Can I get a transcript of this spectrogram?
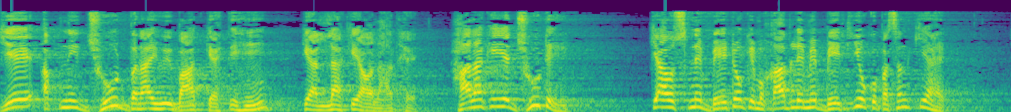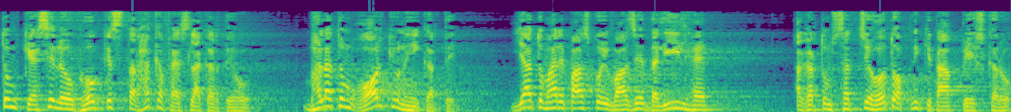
ये अपनी झूठ बनाई हुई बात कहते हैं कि अल्लाह की औलाद है हालांकि ये झूठे हैं क्या उसने बेटों के मुकाबले में बेटियों को पसंद किया है तुम कैसे लोग हो किस तरह का फैसला करते हो भला तुम गौर क्यों नहीं करते या तुम्हारे पास कोई वाज दलील है अगर तुम सच्चे हो तो अपनी किताब पेश करो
